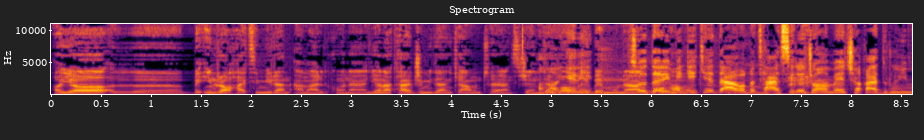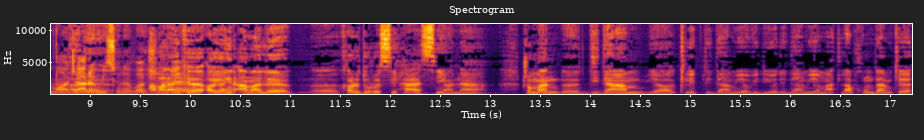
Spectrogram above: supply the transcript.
آیا به این راحتی میرن عمل کنن؟ یا نه ترجیح میدن که همون ترنسجندر آها، باقی یعنی بمونن تو داری همون- میگی که در واقع تاثیر جامعه چقدر روی این ماجرا آره. می‌تونه باشه؟ اولا که آیا این عمله کار درستی هست یا نه؟ چون من دیدم یا کلیپ دیدم یا ویدیو دیدم یا مطلب خوندم که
